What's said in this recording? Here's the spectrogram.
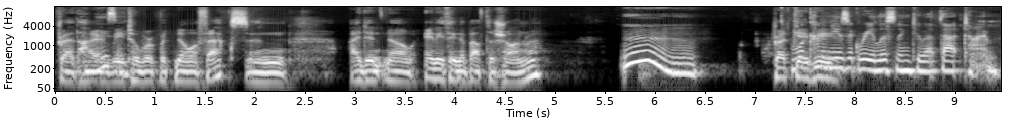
brett hired me to work with NOFX and i didn't know anything about the genre brett what gave kind of music were you listening to at that time?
